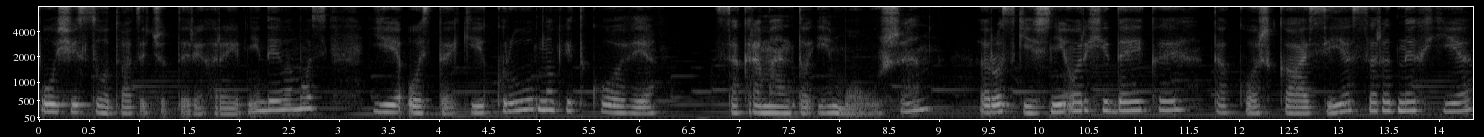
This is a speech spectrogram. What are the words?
По 624 гривні дивимось. Є ось такі крупноквіткові Сакраменто і Моушен, розкішні орхідейки, також касія серед них є.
